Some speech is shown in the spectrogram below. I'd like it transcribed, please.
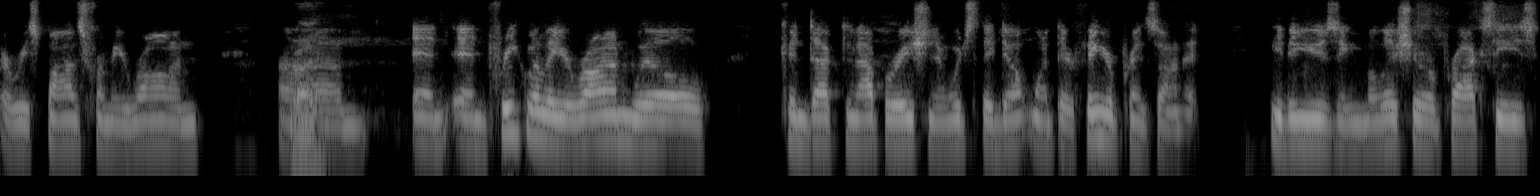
a response from Iran, Right. um, and and frequently Iran will conduct an operation in which they don't want their fingerprints on it, either using militia or proxies,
